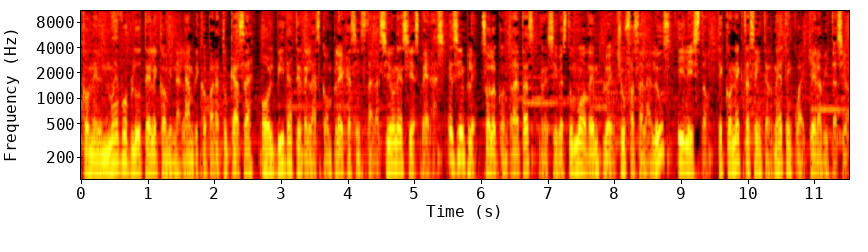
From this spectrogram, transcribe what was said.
Con el nuevo Blue Telecom inalámbrico para tu casa, olvídate de las complejas instalaciones y esperas. Es simple, solo contratas, recibes tu modem, lo enchufas a la luz y listo. Te conectas a internet en cualquier habitación.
